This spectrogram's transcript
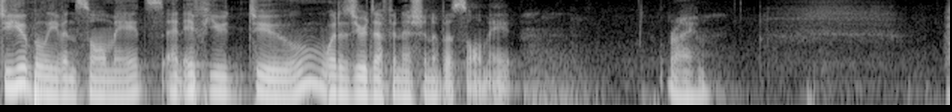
Do you believe in soulmates? And if you do, what is your definition of a soulmate? Ryan.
